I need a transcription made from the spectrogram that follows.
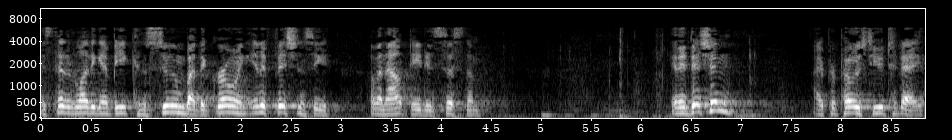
instead of letting it be consumed by the growing inefficiency of an outdated system. In addition, I propose to you today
